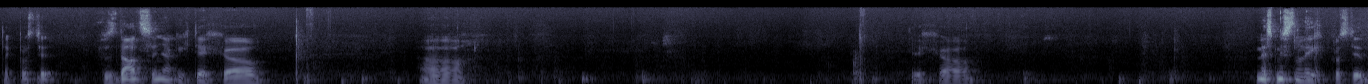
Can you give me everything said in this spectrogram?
Tak prostě vzdát se nějakých těch uh, uh, těch uh, nesmyslných prostě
